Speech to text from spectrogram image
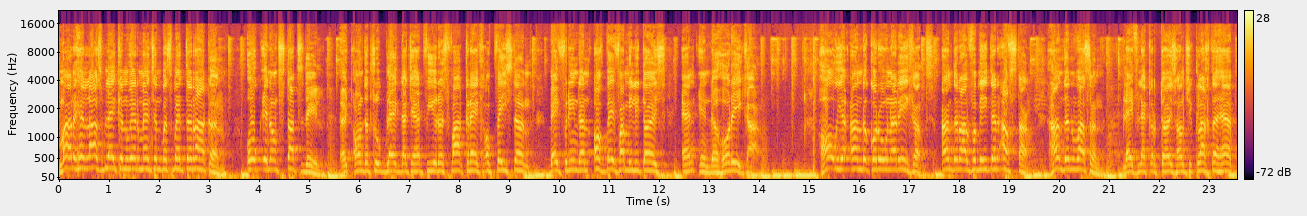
Maar helaas blijken weer mensen besmet te raken. Ook in ons stadsdeel. Uit onderzoek blijkt dat je het virus vaak krijgt op feesten, bij vrienden of bij familie thuis en in de horeca. Hou je aan de coronaregels. Anderhalve meter afstand. Handen wassen. Blijf lekker thuis als je klachten hebt,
